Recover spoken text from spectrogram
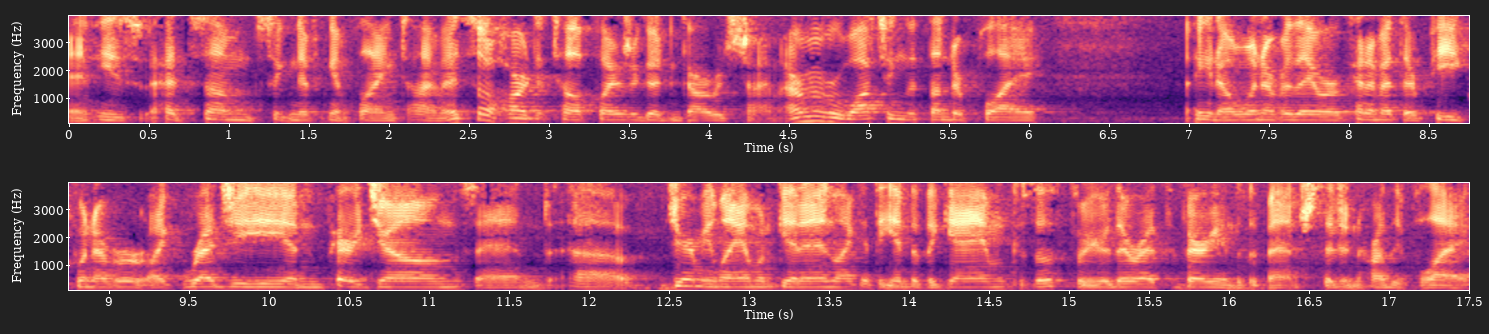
and he's had some significant playing time. And it's so hard to tell if players are good in garbage time. I remember watching the Thunder play. You know, whenever they were kind of at their peak, whenever like Reggie and Perry Jones and uh, Jeremy Lamb would get in like at the end of the game because those three they were at the very end of the bench. They didn't hardly play,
